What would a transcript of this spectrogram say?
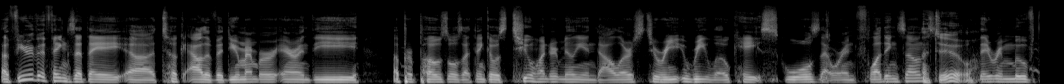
A few of the things that they uh, took out of it. Do you remember, Aaron? The proposals. I think it was two hundred million dollars to re- relocate schools that were in flooding zones. I do. They removed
